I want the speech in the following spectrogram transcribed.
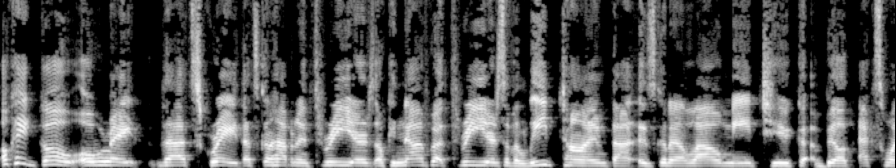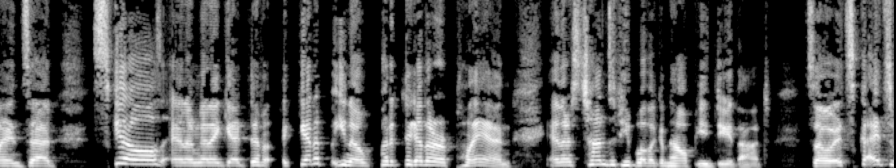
Okay, go. All right. That's great. That's going to happen in three years. Okay. Now I've got three years of a lead time that is going to allow me to build X, Y, and Z skills. And I'm going to get, get up, you know, put it together a plan. And there's tons of people that can help you do that. So it's, it's,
